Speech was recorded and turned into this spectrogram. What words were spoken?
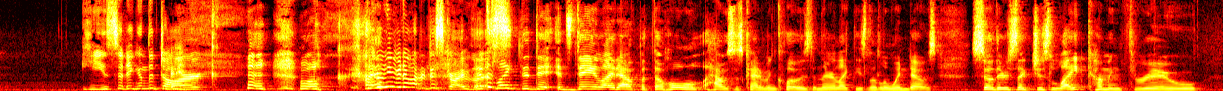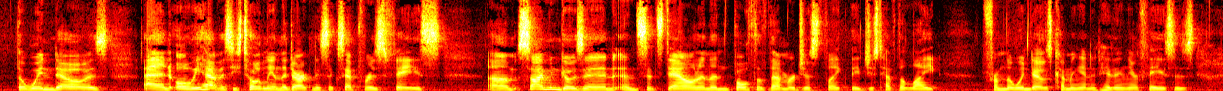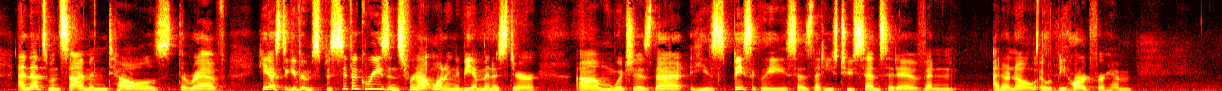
he's sitting in the dark. well, I don't even know how to describe this. it's like the day, it's daylight out, but the whole house is kind of enclosed, and there are like these little windows. So there's like just light coming through the windows, and all we have is he's totally in the darkness except for his face. Um, Simon goes in and sits down, and then both of them are just like they just have the light from the windows coming in and hitting their faces. And that's when Simon tells the Rev he has to give him specific reasons for not wanting to be a minister, um, which is that he's basically says that he's too sensitive and I don't know, it would be hard for him.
